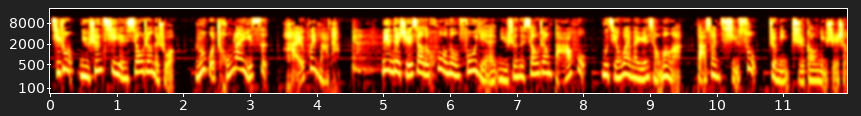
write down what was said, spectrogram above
其中女生气焰嚣张地说：“如果重来一次，还会骂他。”面对学校的糊弄敷衍，女生的嚣张跋扈，目前外卖员小梦啊打算起诉这名职高女学生。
